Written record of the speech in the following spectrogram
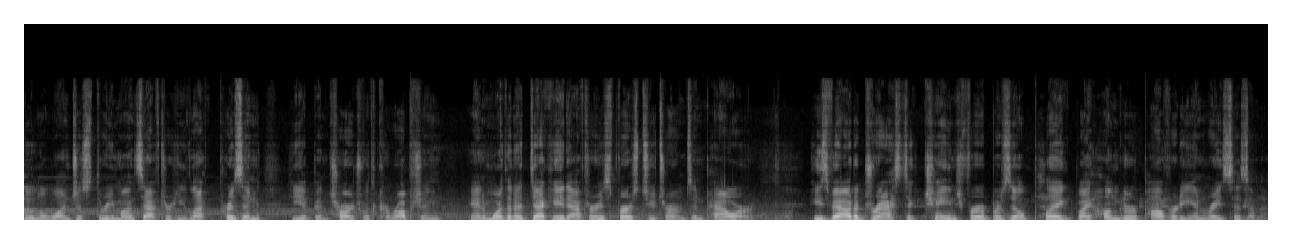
Lula won just three months after he left prison. He had been charged with corruption, and more than a decade after his first two terms in power. He's vowed a drastic change for a Brazil plagued by hunger, poverty, and racism.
